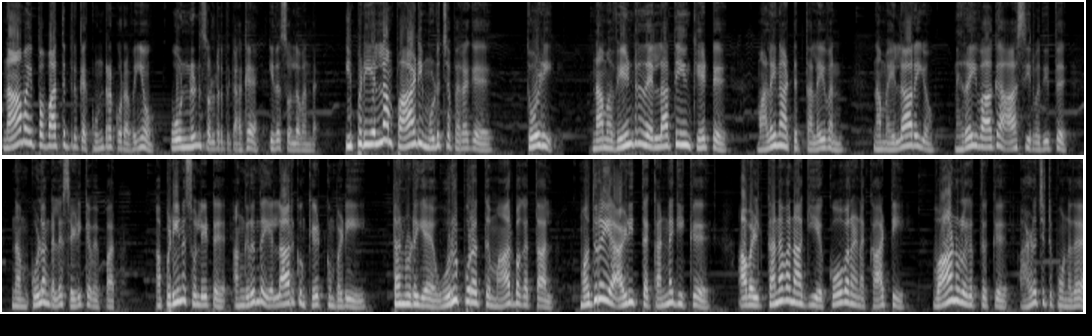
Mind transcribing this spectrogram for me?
நாம இப்ப பார்த்துட்டு இருக்க குன்ற குறவையும் ஒன்றுன்னு சொல்றதுக்காக இதை சொல்ல வந்தேன். இப்படியெல்லாம் பாடி முடிச்ச பிறகு தோழி நாம வேண்டுன எல்லாத்தையும் கேட்டு மலைநாட்டு தலைவன் நம்ம எல்லாரையும் நிறைவாக ஆசீர்வதித்து நம் குளங்களை செழிக்க வைப்பார். அப்படின்னு சொல்லிட்டு அங்கிருந்த எல்லாருக்கும் கேட்கும்படி தன்னுடைய ஒரு புறத்து மார்பகத்தால் மதுரையை அழித்த கண்ணகிக்கு அவள் கணவனாகிய கோவலனை காட்டி வானுலகத்திற்கு அழைச்சிட்டு போனதை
